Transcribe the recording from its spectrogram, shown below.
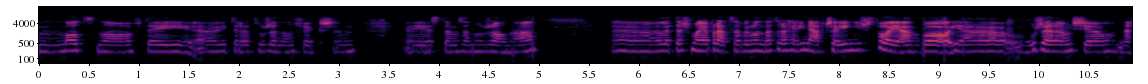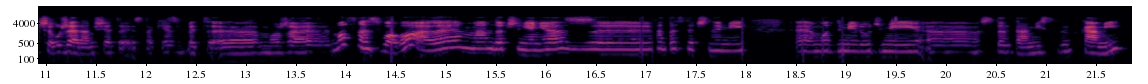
mocno w tej e, literaturze non-fiction e, jestem zanurzona, y, ale też moja praca wygląda trochę inaczej niż Twoja, bo ja użeram się, znaczy użeram się, to jest takie zbyt może mocne słowo, ale mam do czynienia z fantastycznymi młodymi ludźmi, studentami, studentkami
